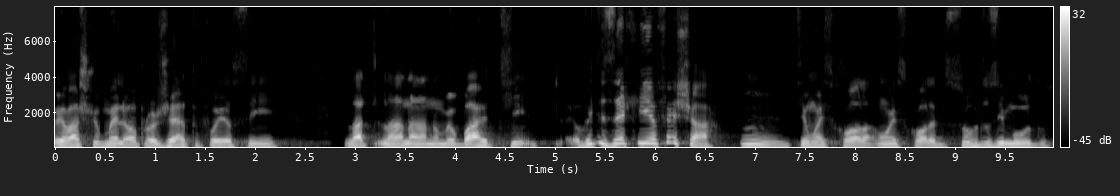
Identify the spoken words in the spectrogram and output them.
eu acho que o melhor projeto foi assim, Lá, lá na, no meu bairro, tinha, eu ouvi dizer que ia fechar. Hum. Tinha uma escola, uma escola de surdos e mudos,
